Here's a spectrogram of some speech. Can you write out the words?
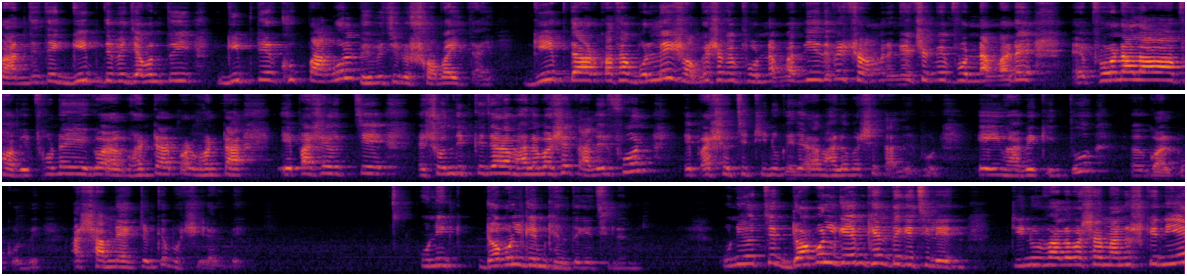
বার্থডেতে গিফট দেবে, যেমন তুই গিফটের খুব পাগল ভেবেছিল সবাই তাই। গিফট দেওয়ার কথা বললেই সঙ্গে সঙ্গে ফোন নাম্বার দিয়ে দেবে, সঙ্গে সঙ্গে ফোন নাম্বারে ফোন আলাপ হবে। ফোনে ঘণ্টার পর ঘণ্টা। এ পাশে হচ্ছে সন্দীপকে যারা ভালোবাসে তাদের ফোন এ পাশে হচ্ছে টিনুকে যারা ভালোবাসে তাদের ফোন এইভাবে কিন্তু গল্প করবে। আর সামনে একজনকে বসিয়ে রাখবে। উনি ডবল গেম খেলতে গেছিলেন। উনি হচ্ছে ডবল গেম খেলতে গেছিলেন। টিনুর ভালোবাসার মানুষকে নিয়ে,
